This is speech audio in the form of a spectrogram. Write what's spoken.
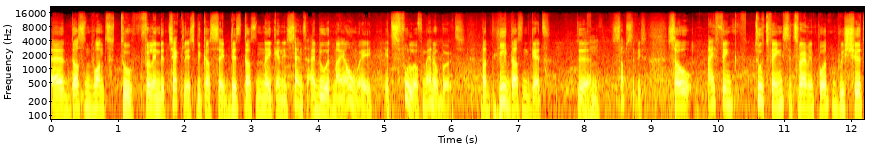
uh, doesn't want to fill in the checklist because say this doesn't make any sense. I do it my own way. It's full of meadow birds, but he doesn't get the mm -hmm. subsidies. So I think two things. It's very important. We should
